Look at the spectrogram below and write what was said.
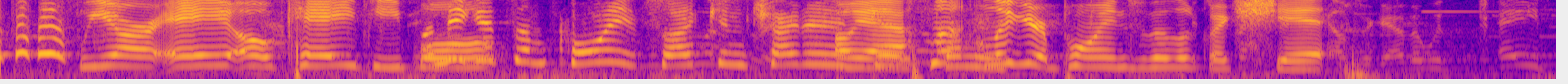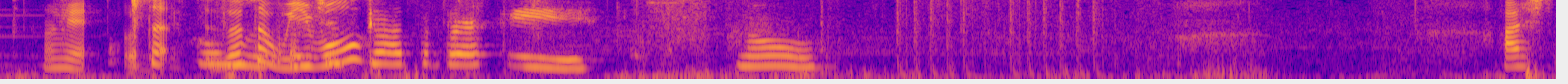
We are a-okay, people. Let me get some points so I can try to. Oh yeah, get look, at your points. They look like shit. Held together. Okay, what the? Is that the Ooh, I just got the Becky. No. I sh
